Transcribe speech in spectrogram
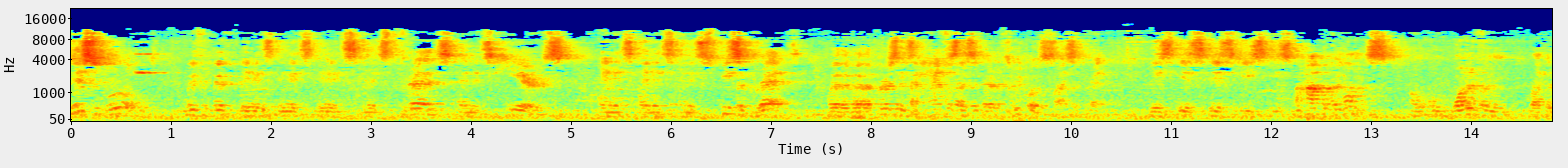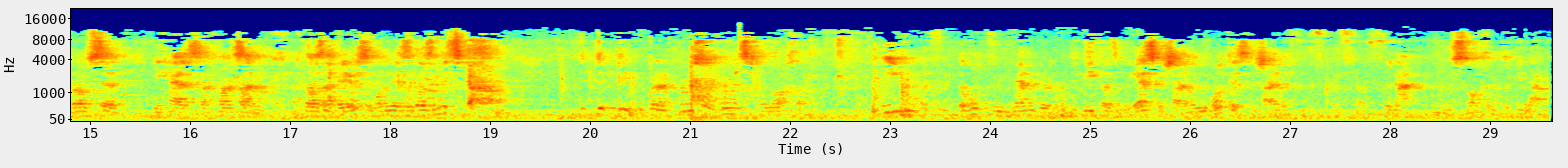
This world with, with in, its, in, its, in, its, in its threads and its hairs and its, and its, and its piece of bread, whether, whether a person is a half a slice of bread or three quarters slice of bread, is is is is is mahapa One of them, like the Rav said, he has uh, one a dozen averis and one he has a dozen mitzvahs. When a person learns halacha, even if we don't remember the details of the Eskashayla, we want Eskashayla if, we're not smoking to be not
